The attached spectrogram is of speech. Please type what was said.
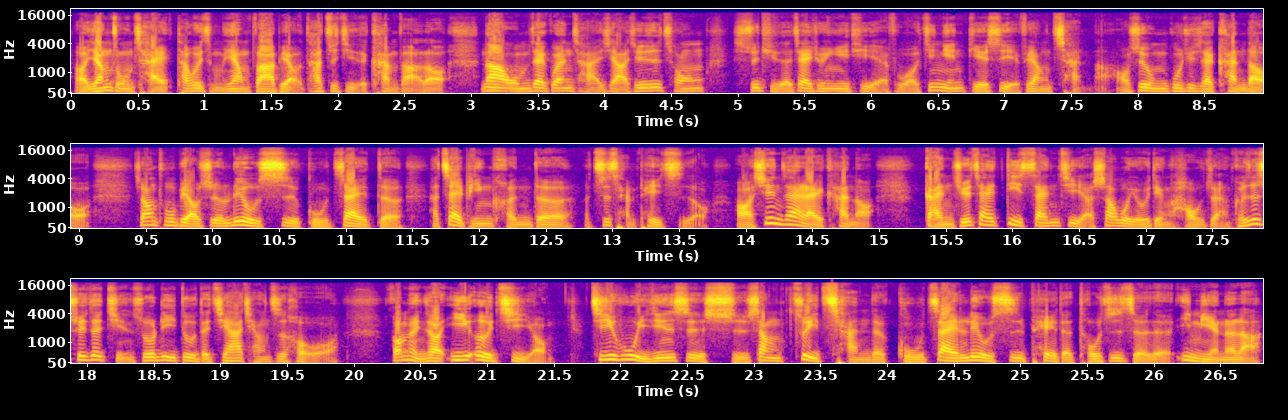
啊，杨总裁他会怎么样发表他自己的看法了。那那我们再观察一下，其实从实体的债券 ETF 哦，今年跌势也非常惨啊，哦，所以我们过去才看到哦，这张图表示六四股债的啊债平衡的资产配置哦，好，现在来看哦，感觉在第三季啊稍微有点好转，可是随着紧缩力度的加强之后哦，方朋友你知道一二季哦。几乎已经是史上最惨的股债六四配的投资者的一年了啦，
